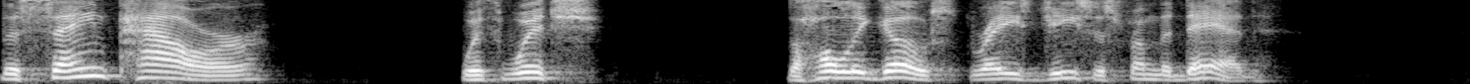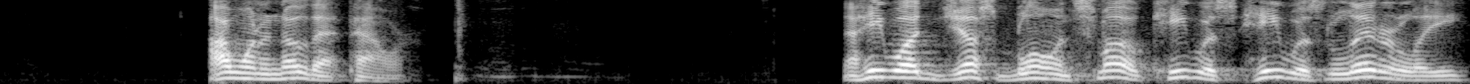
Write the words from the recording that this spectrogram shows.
the same power with which the Holy Ghost raised Jesus from the dead. I want to know that power. Now he wasn't just blowing smoke. He was he was literally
